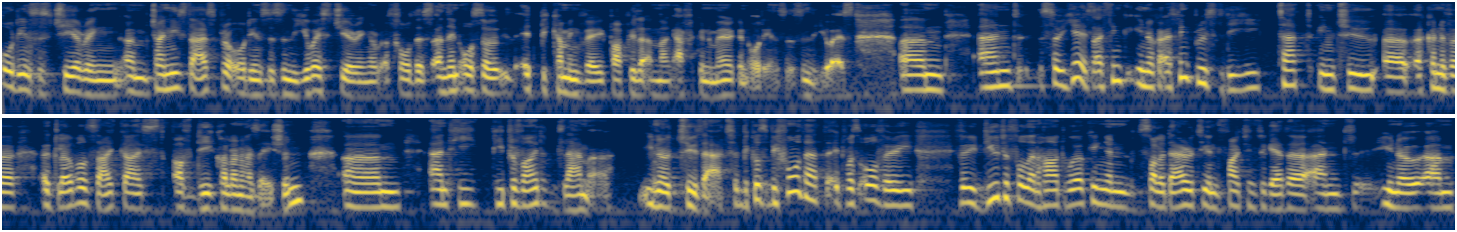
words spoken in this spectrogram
audiences cheering, um, Chinese diaspora audiences in the US cheering for this, and then also it becoming very popular among African American audiences in the US. Um, and so, yes, I think you know, I think Bruce Lee tapped into a, a kind of a, a, global zeitgeist of decolonization, um, and he he provided glamour you know, to that. Because before that, it was all very, very dutiful and hardworking and solidarity and fighting together. And, you know, um,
